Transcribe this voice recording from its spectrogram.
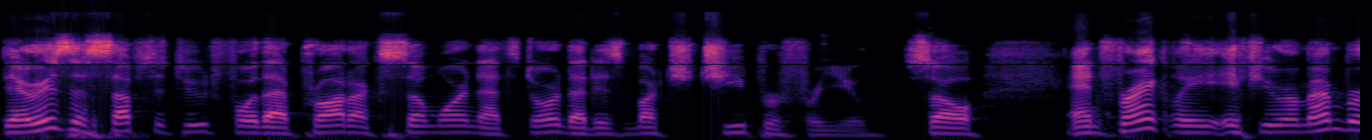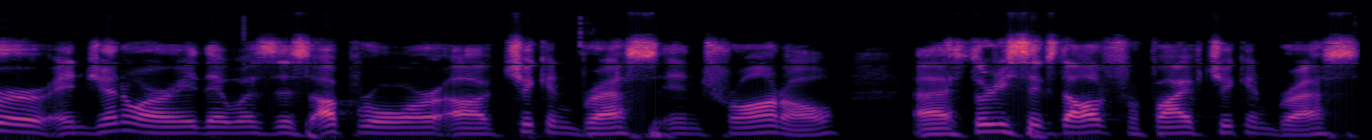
There is a substitute for that product somewhere in that store that is much cheaper for you. So. And frankly, if you remember in January, there was this uproar of chicken breasts in Toronto, uh, $36 for five chicken breasts.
